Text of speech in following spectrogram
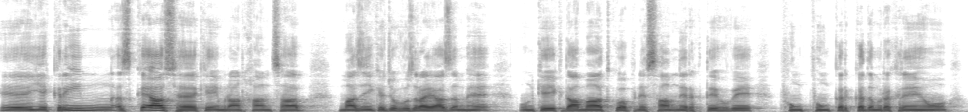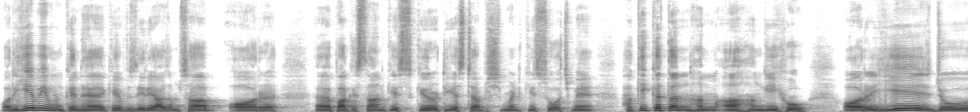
یہ کریم از قیاس ہے کہ عمران خان صاحب ماضی کے جو وزرائے اعظم ہیں، ان کے اقدامات کو اپنے سامنے رکھتے ہوئے پھونک پھونک کر قدم رکھ رہے ہوں۔ اور یہ بھی ممکن ہے کہ وزیر اعظم صاحب اور پاکستان کی سیکیورٹی اسٹیبلشمنٹ کی سوچ میں حقیقتاً ہم آہنگی ہو۔ اور یہ جو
